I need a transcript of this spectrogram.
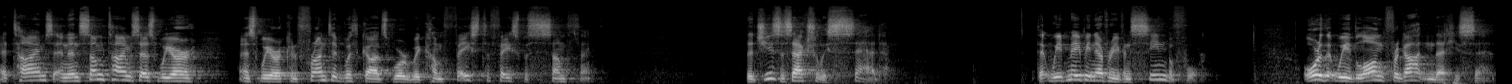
at times, and then sometimes as we are as we are confronted with God's word, we come face to face with something that Jesus actually said that we'd maybe never even seen before, or that we'd long forgotten that he said.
